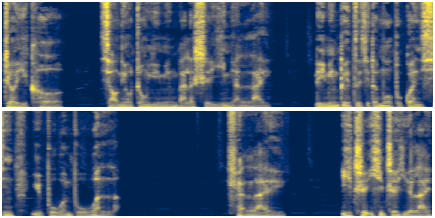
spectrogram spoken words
这一刻，小妞终于明白了十一年来。李明对自己的漠不关心与不闻不问了。原来，一直一直以来，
